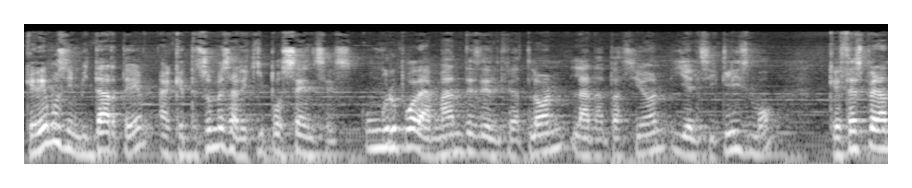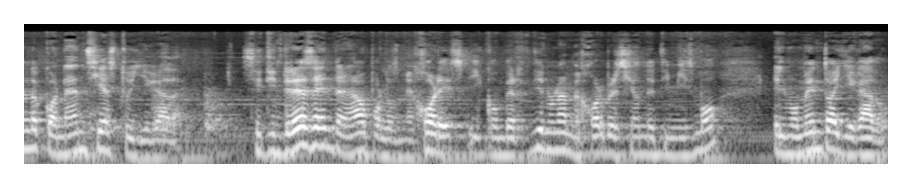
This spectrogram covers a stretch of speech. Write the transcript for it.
Queremos invitarte a que te sumes al equipo Senses, un grupo de amantes del triatlón, la natación y el ciclismo que está esperando con ansias tu llegada. Si te interesa ser entrenado por los mejores y convertirte en una mejor versión de ti mismo, el momento ha llegado.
